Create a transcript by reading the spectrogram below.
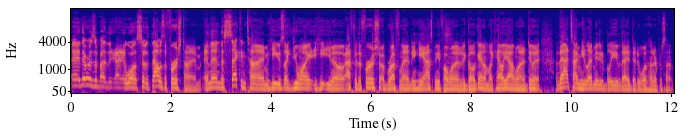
no Uh, there was about uh, well, so that was the first time, and then the second time he was like, "Do you want?" He, you know, after the first rough landing, he asked me if I wanted to go again. I'm like, "Hell yeah, I want to do it." That time, he led me to believe that I did it 100. percent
